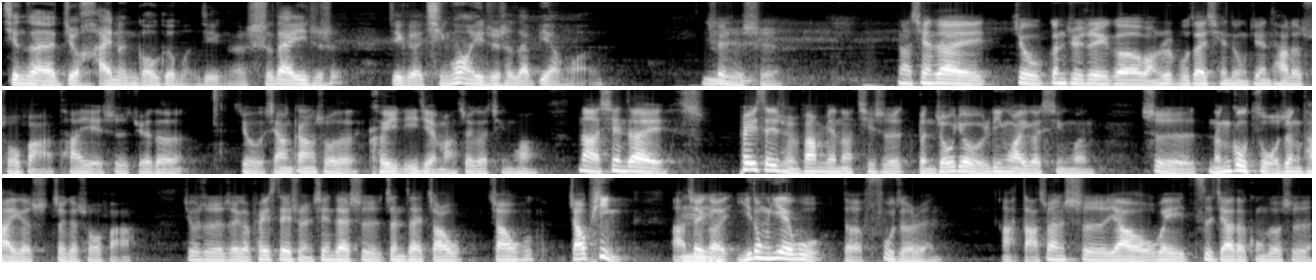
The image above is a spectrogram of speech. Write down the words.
现在就还能高歌猛进。呃时代一直是这个情况一直是在变化的。确实是。那现在就根据这个往日不在前总监他的说法，他也是觉得，就像刚刚说的，可以理解嘛这个情况。那现在 PlayStation 方面呢，其实本周又有另外一个新闻是能够佐证他一个这个说法，就是这个 PlayStation 现在是正在招招招聘啊这个移动业务的负责人啊，打算是要为自家的工作室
